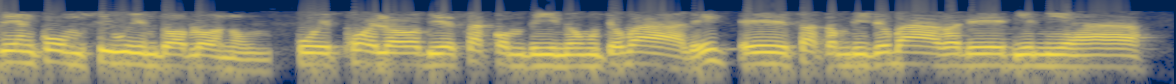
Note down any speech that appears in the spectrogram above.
liên công siêu im đọc lo nông bùi phôi lo bia sắc công ty nông cho ba đi ê sắc công ty cho ba có đi bia nia ta lia nhỉ ta la nhỉ để hùa có đi rõ tan đi có đi nhỉ nhỉ nhỉ cái tai mà đi អរេងគេតោអាចមកសុំតែមសផាំងតែតោធូនក៏ណៃក៏កំទីលុយប៉យស្នៃមកក៏អ៊ីនទៅក៏ព្រគេក្លូនណៃជីចនមៀងមៀងនៅមកកំហាអាចាលេရှိក៏កំញី à nấu mà nấu mà cái chanh chắc cái lời cái tay cái đấy mấy cái phim tay nó tao đi bia thấy mặt xa sao mà nó ấy có tay nó tao đi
